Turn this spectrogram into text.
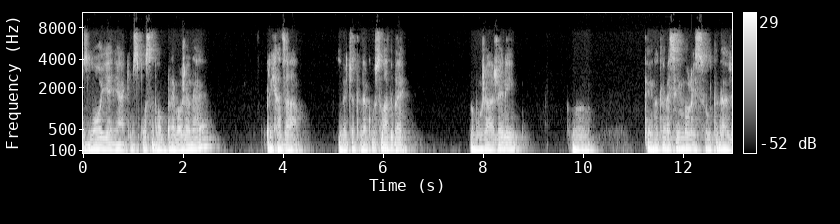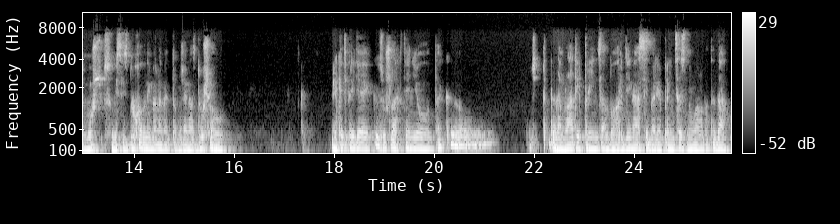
zlo je nejakým spôsobom premožené, prichádza zväčša teda ku svadbe muža a ženy, tie jednotlivé symboly sú teda, že muž súvisí s duchovným elementom, žena s dušou. Že keď príde k zušlachteniu, tak e, teda mladý princ alebo hrdina si berie princeznú alebo teda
